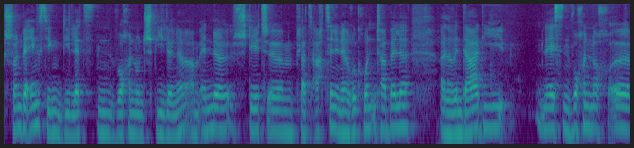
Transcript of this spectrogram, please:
schon beängstigend die letzten Wochen und Spiele. Ne? Am Ende steht ähm, Platz 18 in der Rückrundentabelle. Also wenn da die nächsten Wochen noch äh,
